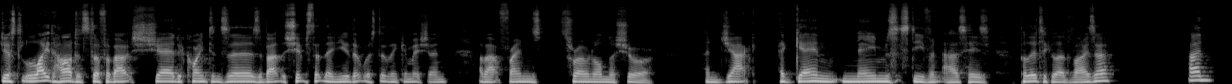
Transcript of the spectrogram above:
just light-hearted stuff about shared acquaintances, about the ships that they knew that were still in commission, about friends thrown on the shore. And Jack again names Stephen as his political advisor. And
